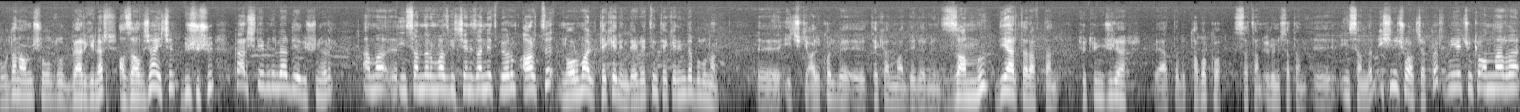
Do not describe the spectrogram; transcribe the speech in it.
buradan almış olduğu vergiler azalacağı için düşüşü karşılayabilirler diye düşünüyorum. Ama e, insanların vazgeçeceğini zannetmiyorum. Artı normal tekelin, devletin tekelinde bulunan e, içki, alkol ve e, maddelerinin zammı diğer taraftan tütüncüler veyahut da bu tabako satan, ürünü satan e, insanların işini çoğaltacaklar. Niye? Çünkü onlar da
